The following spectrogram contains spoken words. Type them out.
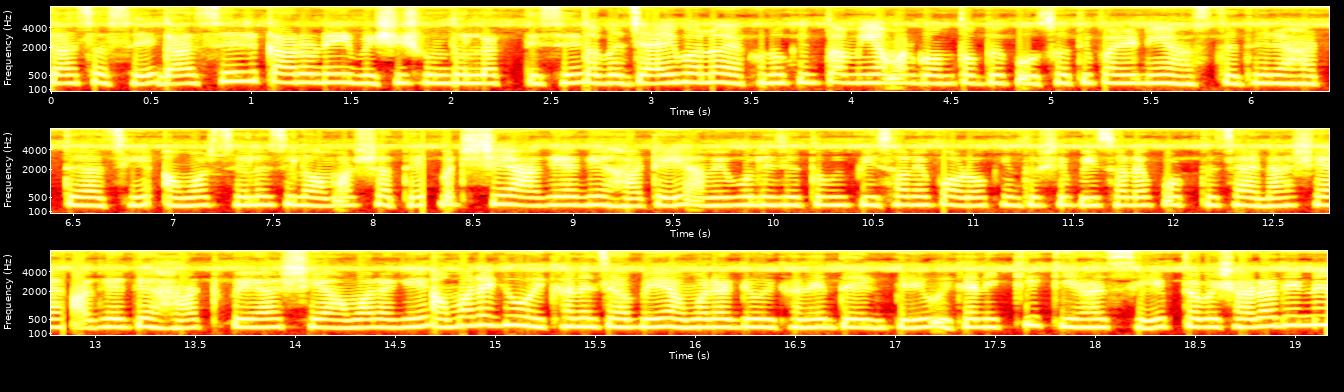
গাছ আছে। গাছের কারণেই বেশি সুন্দর লাগতেছে। তবে যাই বলো, এখনও কিন্তু আমি আমার গন্তব্যে পৌঁছাতে পারিনি। আস্তে ধীরে হাঁটতে আছি। আমার ছেলে ছিল আমার সাথে বাট সে আগে আগে হাঁটে। আমি বলি যে, তুমি পিছনে পড়ো। কিন্তু সে পিছনে পড়তে চায় না। সে আগে আগে হাঁটবে আর সে আমার আগে আমার আগে ওইখানে যাবে, আমার আগে ওইখানে দেখবে, ওইখানে কি কি আছে তবে সারাদিনে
